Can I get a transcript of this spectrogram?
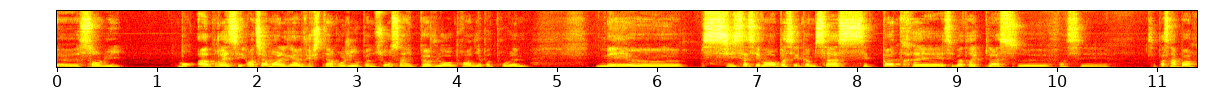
euh, sans lui. Bon, après, c'est entièrement légal vu que c'était un projet open source, hein, ils peuvent le reprendre, il n'y a pas de problème. Mais euh, si ça s'est vraiment passé comme ça, c'est pas très, c'est pas très classe. Euh, enfin, c'est, c'est pas sympa.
